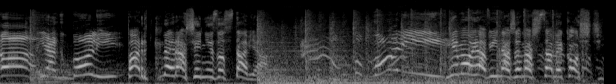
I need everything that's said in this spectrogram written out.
A, jak boli! Partnera się nie zostawia! Nie moja wina, że masz same kości!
